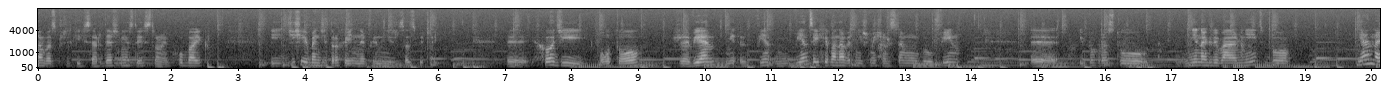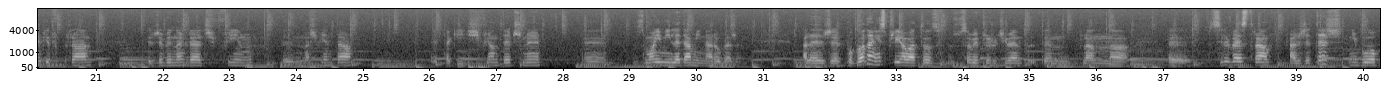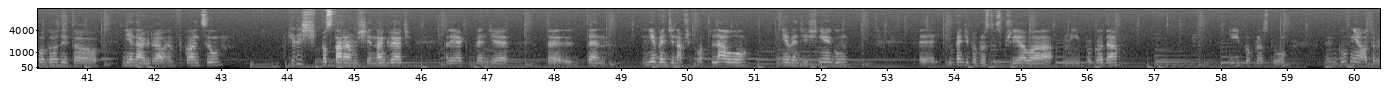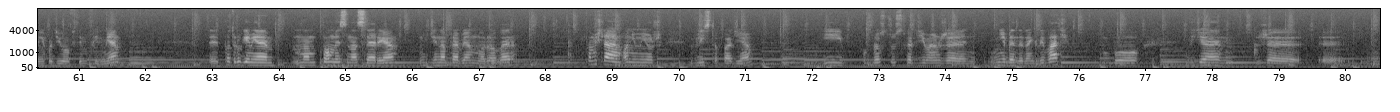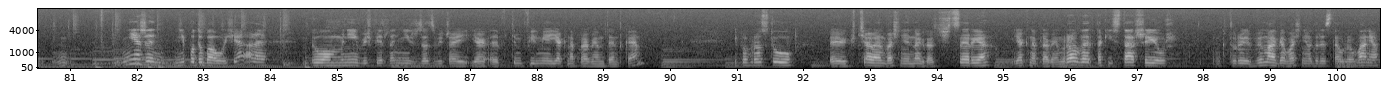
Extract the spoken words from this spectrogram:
Witam Was wszystkich serdecznie, z tej strony Kubajk i dzisiaj będzie trochę inny film niż zazwyczaj. Y, Chodzi o to, że wiem, więcej chyba nawet niż miesiąc temu był film y, i po prostu nie nagrywałem nic, bo miałem najpierw plan, żeby nagrać film y, na święta, taki świąteczny, z moimi LEDami na rowerze. Ale że pogoda nie sprzyjała, to sobie przerzuciłem ten plan na y, Sylwestra, ale że też nie było pogody, to nie nagrałem w końcu. Kiedyś postaram się nagrać, ale jak będzie te, ten, nie będzie na przykład lało, nie będzie śniegu y, i będzie po prostu sprzyjała mi pogoda i po prostu głównie o to mi chodziło w tym filmie. Y, Po drugie miałem, mam pomysł na serię, gdzie naprawiam rower. Pomyślałem o nim już w listopadzie i po prostu stwierdziłem, że nie będę nagrywać, bo widziałem, że y, nie, że nie podobało się, ale było mniej wyświetleń niż zazwyczaj ja- w tym filmie, jak naprawiam dętkę. I po prostu y, chciałem właśnie nagrać serię, jak naprawiam rower, taki starszy już, który wymaga właśnie odrestaurowania.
